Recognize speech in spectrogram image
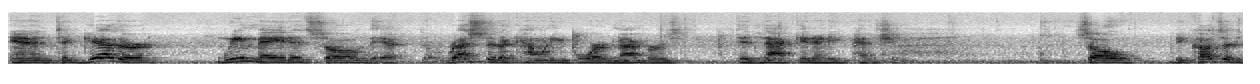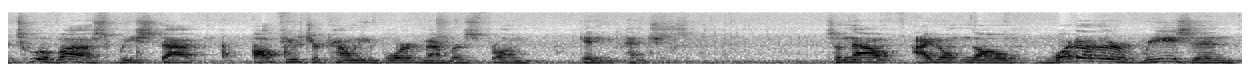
And together, we made it so that the rest of the county board members did not get any pension. So because of the two of us, we stopped all future county board members from getting pensions. So now, I don't know what other reason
